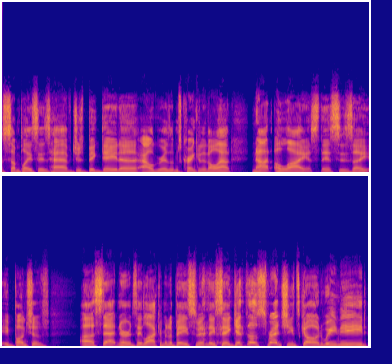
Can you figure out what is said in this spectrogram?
some places have just big data algorithms cranking it all out. Not Elias. This is a, a bunch of uh, stat nerds. They lock them in a basement. They say, "Get those spreadsheets going. We need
